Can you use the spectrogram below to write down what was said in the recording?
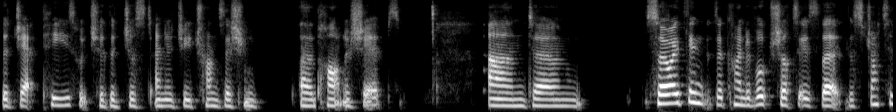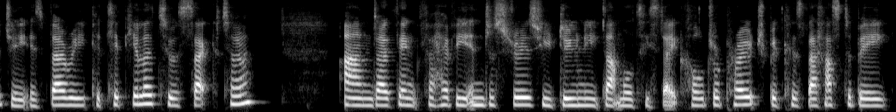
the JETPs, which are the Just Energy Transition uh, Partnerships. And um, so I think the kind of upshot is that the strategy is very particular to a sector and I think for heavy industries, you do need that multi stakeholder approach because there has to be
